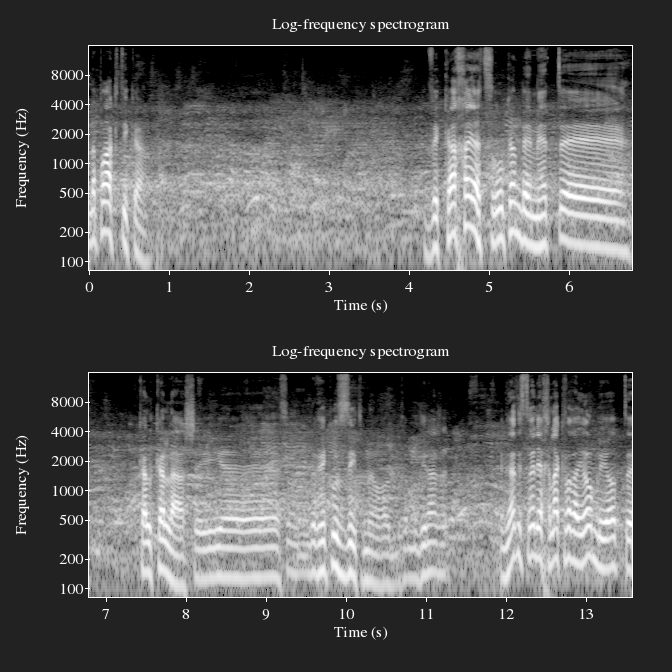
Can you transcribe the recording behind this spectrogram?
לפרקטיקה. וככה יצרו כאן באמת אה, כלכלה שהיא אה, ריכוזית מאוד. מדינה, מדינת ישראל יכלה כבר היום להיות... אה,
